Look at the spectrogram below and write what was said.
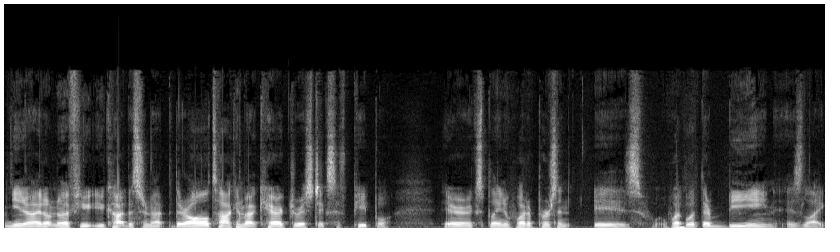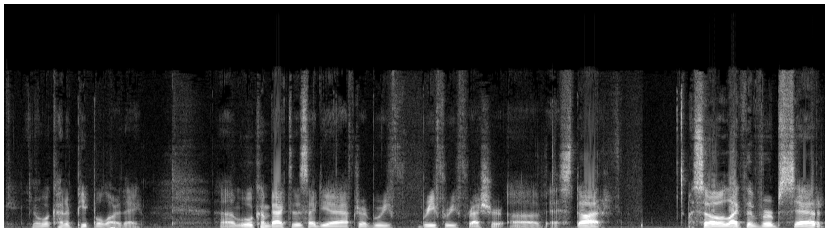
you know, I don't know if you, you caught this or not, but they're all talking about characteristics of people. They're explaining what a person is, what, what their being is like. You know, what kind of people are they? Um, we'll come back to this idea after a brief, brief refresher of estar. So, like the verb ser,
